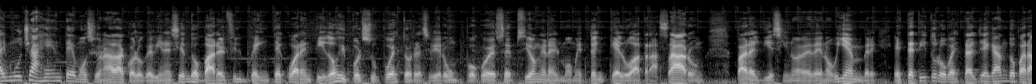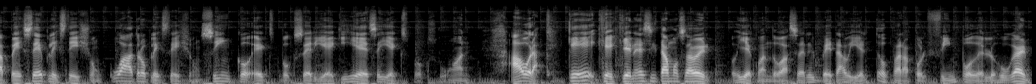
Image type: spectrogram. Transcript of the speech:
hay mucha gente emocionada con lo que viene siendo Battlefield 2042 y por supuesto recibieron un poco de excepción en el momento en que lo atrasaron para el 19 de noviembre. Este título va a estar llegando para PC, PlayStation 4, PlayStation 5, Xbox Series X y y Xbox One. Ahora, ¿qué, necesitamos saber? Oye, ¿cuándo va a ser el beta abierto para por fin poderlo jugar?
